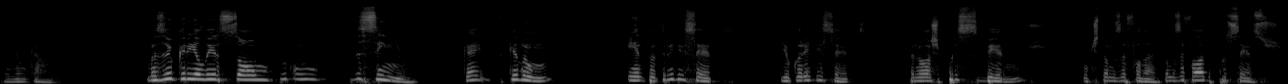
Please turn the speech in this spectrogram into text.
Tenham calma. Mas eu queria ler só um, um pedacinho, ok? De cada um, entre o 37 e o 47, para nós percebermos o que estamos a falar. Estamos a falar de processos.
